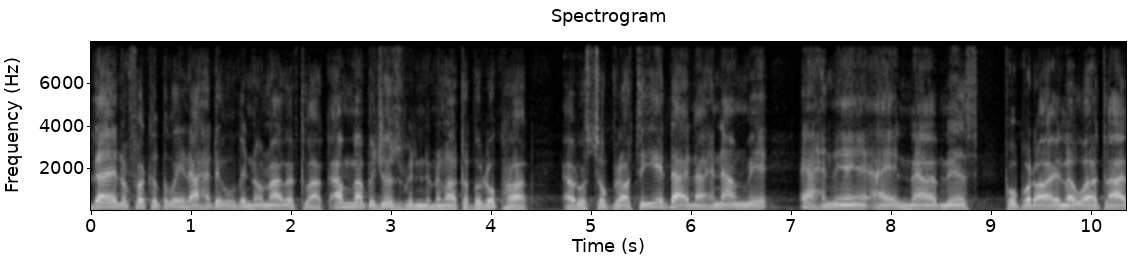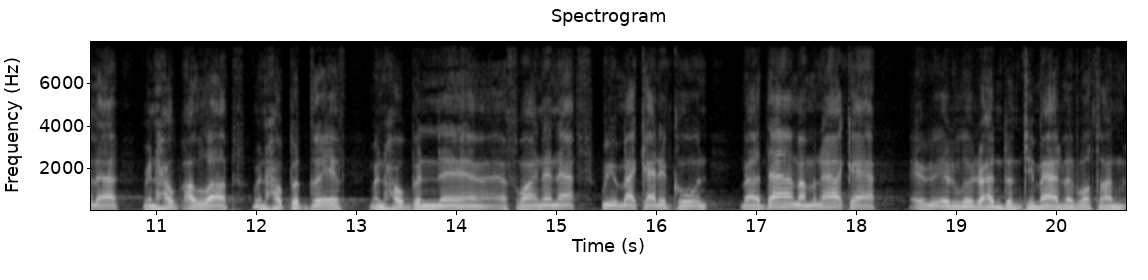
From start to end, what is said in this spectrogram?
لا ينفق بين أحد منهم على الإطلاق. أما بجزء من المناطق الأخرى الأرستقراطية لا نحن عمي إحنا عنا ناس فقراء إلى الله تعالى من حب الله من حب الضيف من حب إخواننا وما كان يكون. ما دام هناك عنده انتماء للوطن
